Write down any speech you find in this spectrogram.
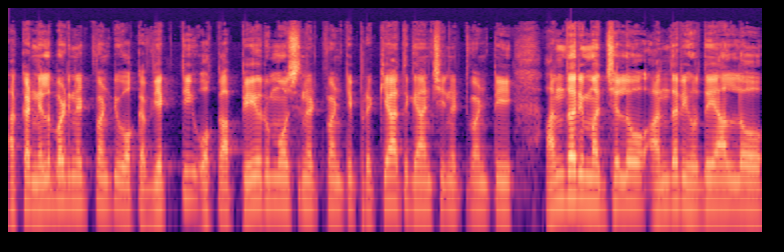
అక్కడ నిలబడినటువంటి ఒక వ్యక్తి ఒక పేరు మోసినటువంటి ప్రఖ్యాతిగాంచినటువంటి అందరి మధ్యలో అందరి హృదయాల్లో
